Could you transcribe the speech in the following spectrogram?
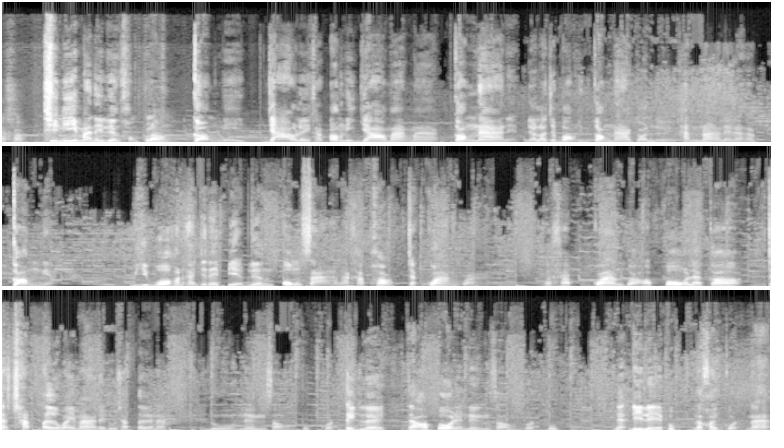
นะครับทีนี้มาในเรื่องของกล้อง กล้องนี่ยาวเลยครับกล้องนี่ยาวมากๆกล้องหน้าเนี่ยเดี๋ยวเราจะบอกถึงกล้องหน้าก่อนเลยหันมาเลยนะครับ กล้องเนี่ย vivo ค่อนข้างจะได้เปรียบเรื่ององศานะครับเพราะจะกว้างกว่า นะครับ กว้างกว่า oppo แล้วก็จะชัตเตอร์ไวมากเดี๋ยวดูชัตเตอร์นะ ดู 1 2 ปุ๊บกดติดเลย แต่ oppo เนี่ยหนึ่งสองกดปุ๊บเนี่ยดีเลย์ปุ๊บแล้วค่อยกดนะฮะ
